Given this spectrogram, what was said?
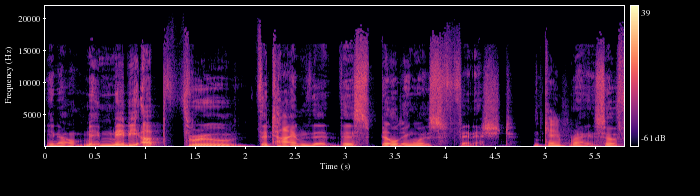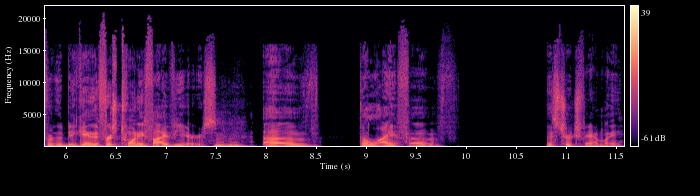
you know may, maybe up through the time that this building was finished, Okay. right? So from the beginning, the first 25 years hmm of the life of this church family.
